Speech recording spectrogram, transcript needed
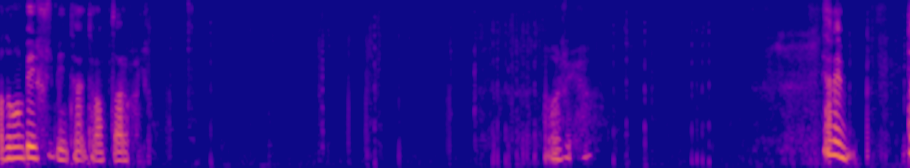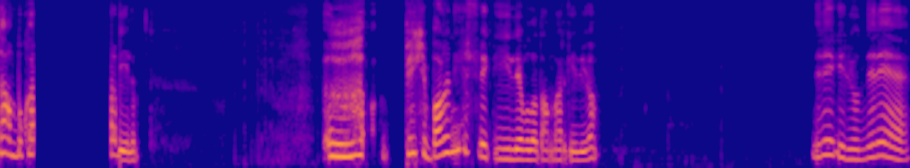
Adamın 500 bin tane taraftarı var. Var ya. Yani tam bu kadar diyelim. Peki bana niye sürekli iyi level adamlar geliyor? Nereye geliyor? Nereye?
